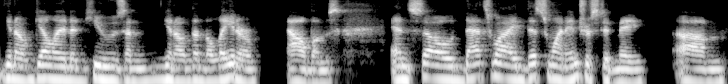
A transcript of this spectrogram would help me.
you know gillan and hughes and you know then the later albums. And so that's why this one interested me um,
